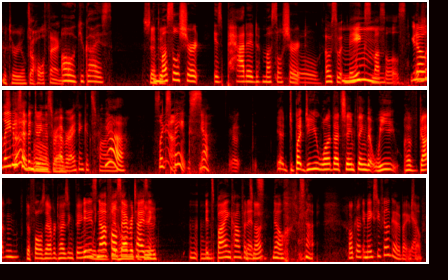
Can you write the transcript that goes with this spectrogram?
material. It's a whole thing. Oh, you guys, the muscle shirt is padded muscle shirt. Oh. Oh, so it makes muscles. You It know, looks ladies have been doing Oh, this God. forever. I think it's fine. Yeah, it's like Yeah. Spanx. Yeah. Yeah, but do you want that same thing that we have gotten? The false advertising thing? It is not false home with the advertising. It's buying confidence. not? No, it's not. Okay. It makes you feel good about yourself.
